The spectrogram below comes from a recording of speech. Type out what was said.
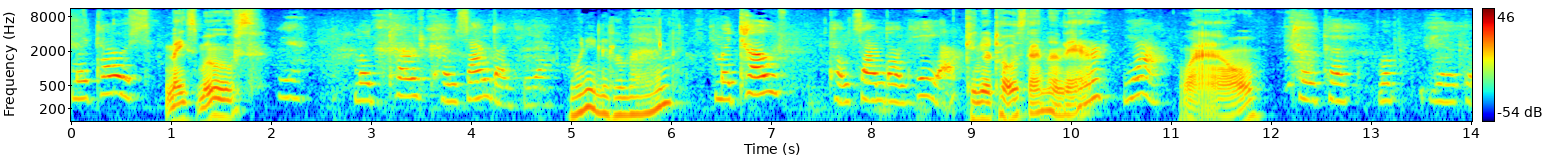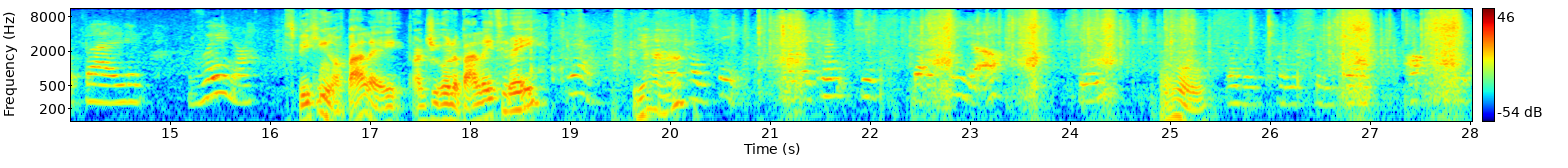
My toes. Nice moves. Yeah. My toes can stand on here. Morning, little man. My toes can stand on here. Can your toes stand on there? Yeah. Wow. So can look like a ballerina. Speaking of ballet, aren't you going to ballet today? Yeah. Yeah. I can see. I can't see that here. See? Oh. But I can see that up here.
